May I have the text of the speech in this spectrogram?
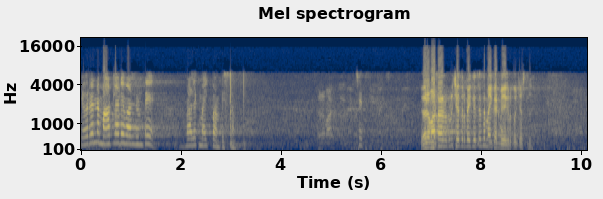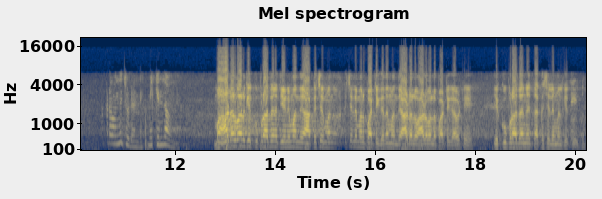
ఎవరన్నా మాట్లాడే వాళ్ళు ఉంటే వాళ్ళకి మైక్ పంపిస్తాం. ఎవరైనా మాట్లాడాలనుకుంటే చేతులు పైకి ఎత్తితే మైక్ అటు మీ దగ్గరకు వచ్చేస్తుంది. అక్కడ ఉంది చూడండి మీ కింద ఉంది. మా ఆడవాళ్ళ వాళ్ళకి ఎక్కువ ప్రాధాన్యత ఇవ్వండి మంది అక్క మన అక్క చెల్లెమ్మల పార్టీ కదా మంది ఆడవాళ్ళ ఆడవాళ్ళ పార్టీ కాబట్టి ఎక్కువ ప్రాధాన్యత అక్క చెల్లెమ్మలకి ఎక్కువ ఇద్దాం.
